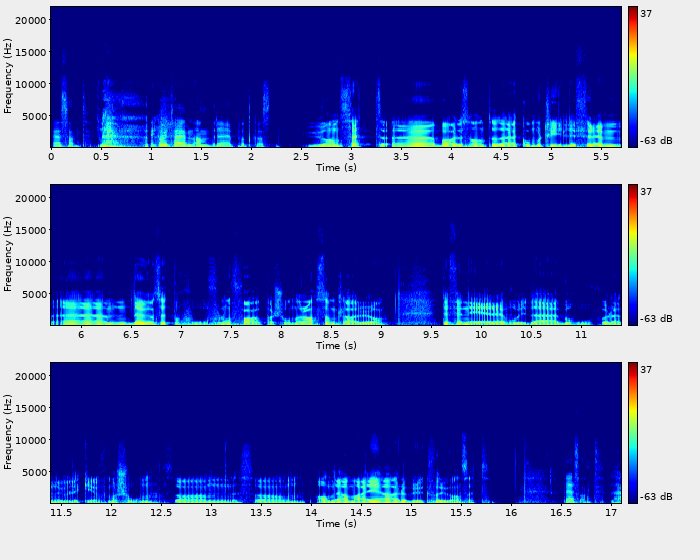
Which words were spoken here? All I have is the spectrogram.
Det er sant. Det kan vi ta i den andre podkasten. Uansett, eh, bare sånn at det kommer tydelig frem, eh, det er uansett behov for noen fagpersoner da, som klarer å definere hvor det er behov for den ulike informasjonen. Så, så Anja og meg er det bruk for uansett. Det er sant.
